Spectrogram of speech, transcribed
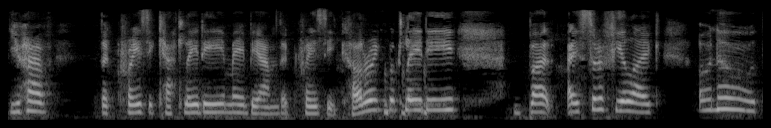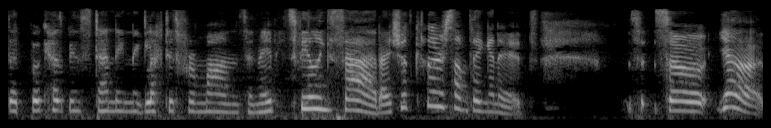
You have the crazy cat lady, maybe I'm the crazy coloring book lady, but I sort of feel like, oh no, that book has been standing neglected for months and maybe it's feeling sad. I should color something in it. So, so yeah,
